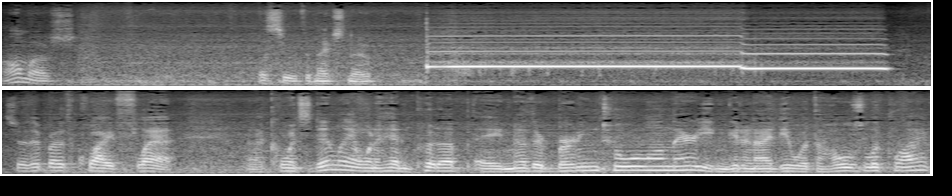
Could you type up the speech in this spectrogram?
almost. Let's see what the next note. So they're both quite flat. Uh, coincidentally, I went ahead and put up another burning tool on there. You can get an idea what the holes look like.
